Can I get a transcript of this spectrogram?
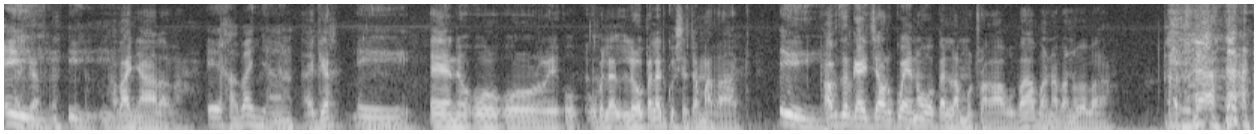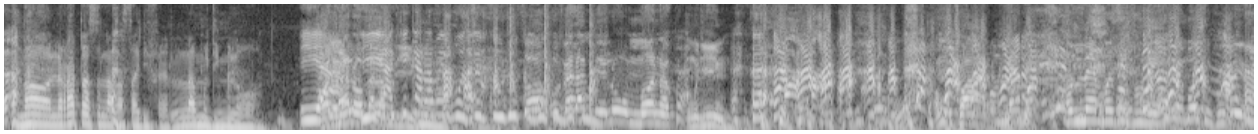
Ee ga ba nyala ba ee ga ba nyana akere ee and o o re o o bolela- le opela dikoša tša marato. Ee ga botse re ka etša gore ko wena o opelela motho wa gago ba bona bano ba ba no lerato se la basadi fela la modimo le gona ke karabo e botse kuduo fela pele o mmona modimo. O motshwareomme mo sefubengmotshwarele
